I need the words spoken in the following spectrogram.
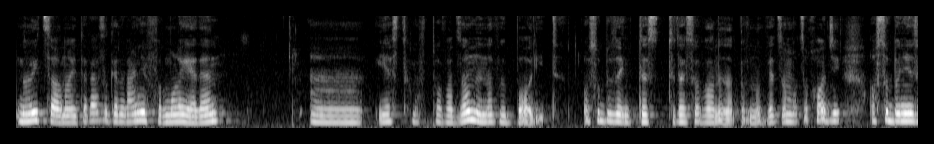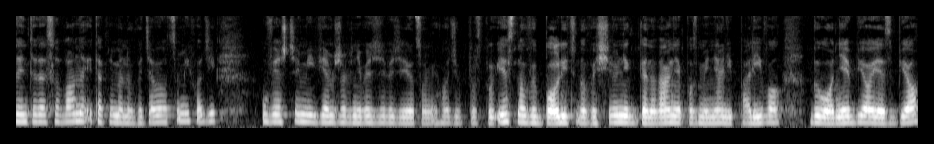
no i co? No i teraz generalnie w Formule 1 e, jest wprowadzony nowy bolid Osoby zainteresowane na pewno wiedzą o co chodzi, osoby niezainteresowane i tak nie będą wiedziały o co mi chodzi. Uwierzcie mi, wiem, że nie będziecie wiedzieli o co mi chodzi. Po prostu jest nowy bolid, nowy silnik, generalnie pozmieniali paliwo, było nie bio, jest bio.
